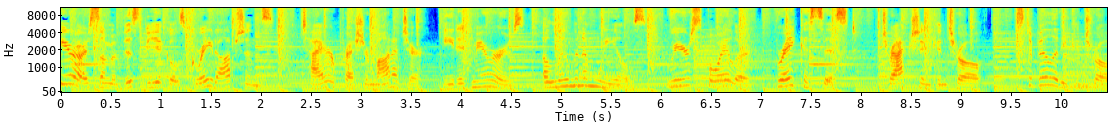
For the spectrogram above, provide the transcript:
Here are some of this vehicle's great options. Tire pressure monitor, heated mirrors, aluminum wheels, rear spoiler, brake assist, traction control, stability control,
